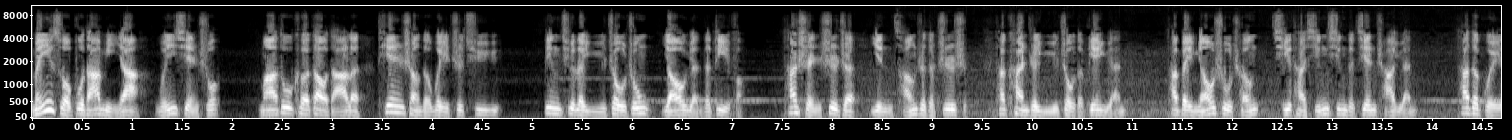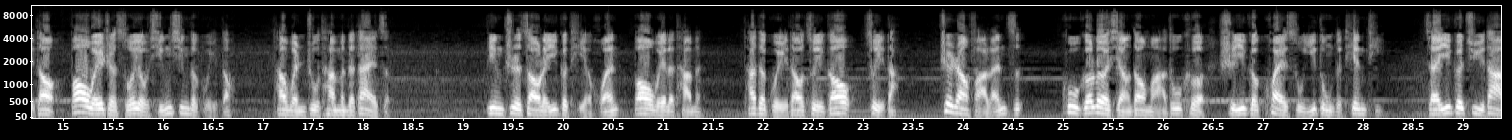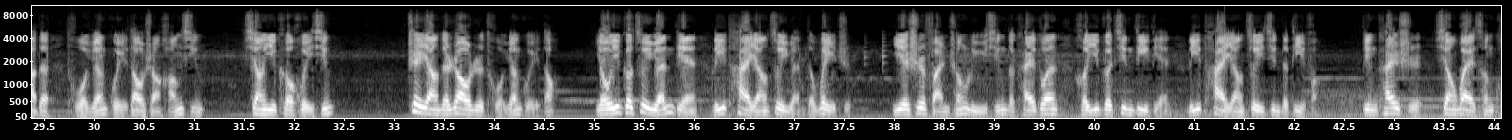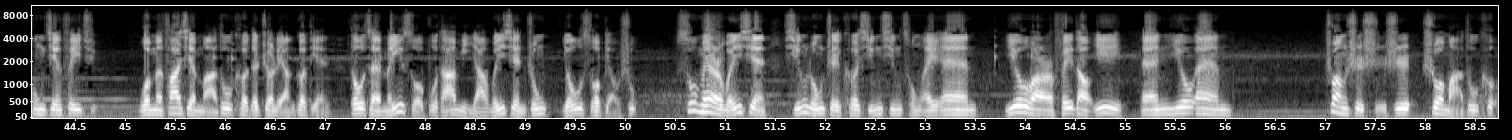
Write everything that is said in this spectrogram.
美索不达米亚文献说，马杜克到达了天上的未知区域，并去了宇宙中遥远的地方。他审视着隐藏着的知识，他看着宇宙的边缘。他被描述成其他行星的监察员，他的轨道包围着所有行星的轨道，他稳住他们的带子，并制造了一个铁环包围了他们。他的轨道最高最大，这让法兰兹·库格勒想到马杜克是一个快速移动的天体，在一个巨大的椭圆轨道上航行，像一颗彗星。这样的绕日椭圆轨道有一个最远点离太阳最远的位置。也是返程旅行的开端和一个近地点离太阳最近的地方，并开始向外层空间飞去。我们发现马杜克的这两个点都在美索不达米亚文献中有所表述。苏美尔文献形容这颗行星从 A N U R 飞到 E N U M。创世史诗说马杜克，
